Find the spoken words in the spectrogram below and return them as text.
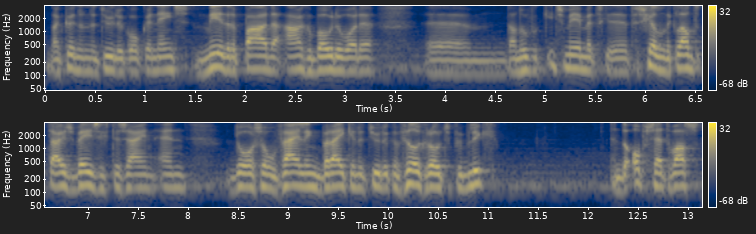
Dan kunnen natuurlijk ook ineens meerdere paarden aangeboden worden. Ehm, dan hoef ik iets meer met verschillende klanten thuis bezig te zijn. En door zo'n veiling bereik je natuurlijk een veel groter publiek. En de opzet was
